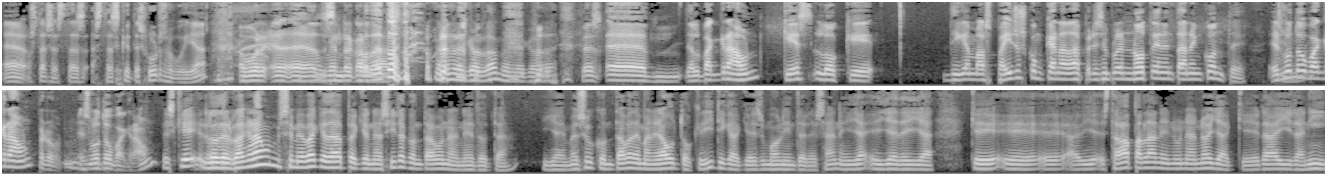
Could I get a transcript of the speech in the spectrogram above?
Eh, ostres, estàs, estàs que te surts avui, eh? Avui, eh, eh se'n recorda tot. Me'n recorda, me'n recorda. pues, eh, el background, que és el que diguem, els països com Canadà, per exemple, no tenen tant en compte. És el teu background, però és el teu background. És que lo del background se me va quedar perquè Nasira contava una anècdota i a més ho contava de manera autocrítica que és molt interessant ella, ella deia que eh, eh, havia, estava parlant en una noia que era iraní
